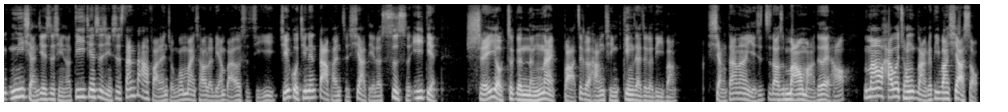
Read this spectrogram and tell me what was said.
你你想一件事情呢？第一件事情是三大法人总共卖超了两百二十几亿，结果今天大盘只下跌了四十一点。谁有这个能耐把这个行情盯在这个地方？想当然也是知道是猫嘛，对不对？好，猫还会从哪个地方下手？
